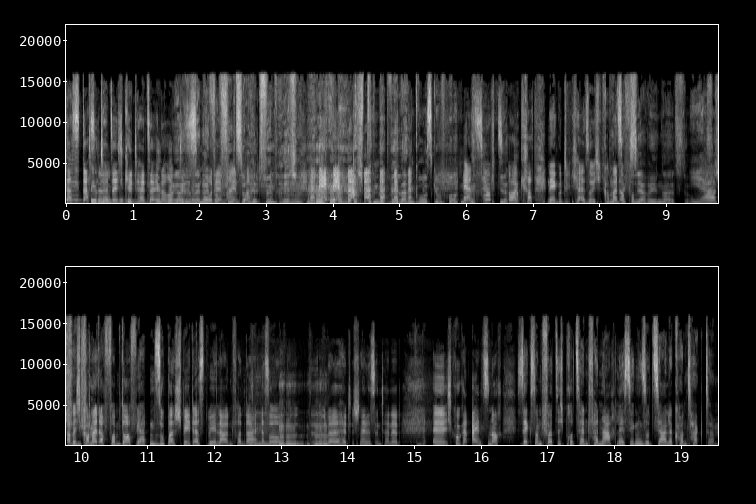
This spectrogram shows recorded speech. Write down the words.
Das, das sind tatsächlich Kindheitserinnerungen, ja dieses seid einfach Modem viel zu einfach. alt für mich. ich bin mit WLAN groß geworden. Ernsthaft? Ja. Oh, krass. Na gut, ich, also ich komme bin halt auch sechs vom. Jahre jünger als du. Ja, aber ich komme halt auch vom Dorf. Wir hatten super spät erst WLAN, von daher, also Mm. oder halt schnelles Internet. Äh, ich gucke gerade eins noch: 46 Prozent vernachlässigen soziale Kontakte.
